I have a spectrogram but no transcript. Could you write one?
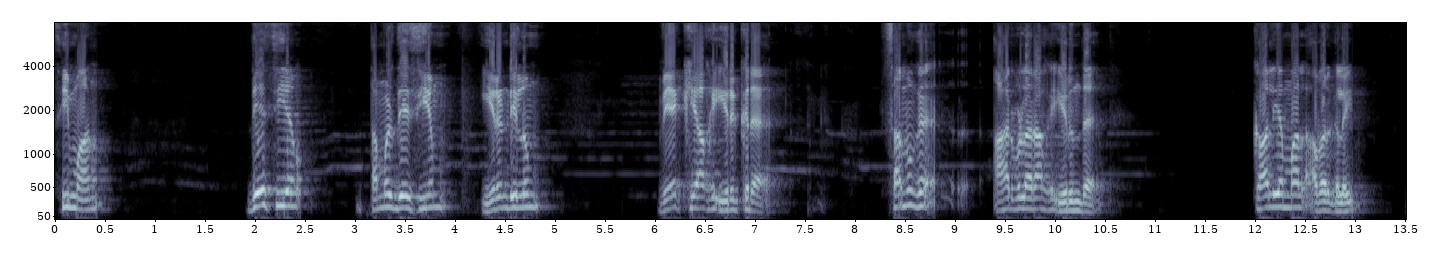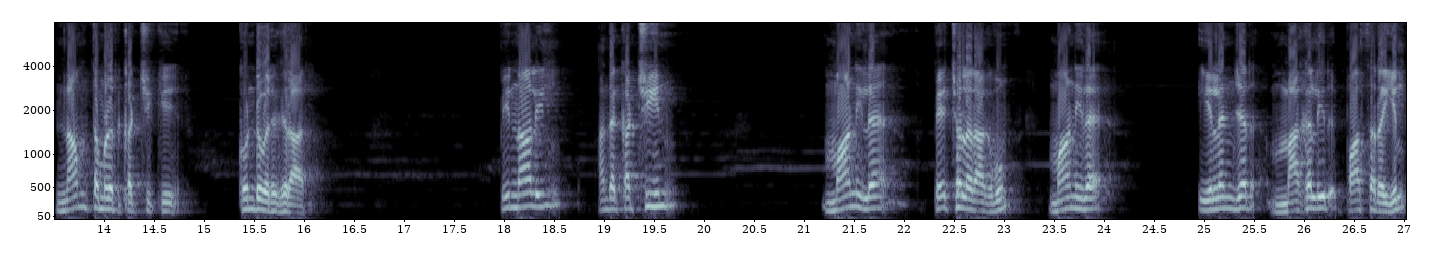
சீமான் தேசிய தமிழ் தேசியம் இரண்டிலும் வேக்கையாக இருக்கிற சமூக ஆர்வலராக இருந்த காளியம்மாள் அவர்களை நாம் தமிழர் கட்சிக்கு கொண்டு வருகிறார். பின்னாளில் அந்த கட்சியின் மாநில பேச்சாளராகவும் மாநில இளைஞர் மகளிர் பாசறையில்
